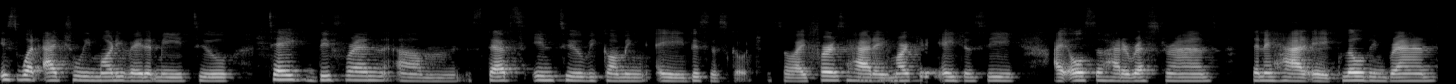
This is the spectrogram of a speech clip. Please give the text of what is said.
is what actually motivated me to take different um, steps into becoming a business coach. So I first had a Mhm. marketing agency, I also had a restaurant, then I had a clothing brand,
